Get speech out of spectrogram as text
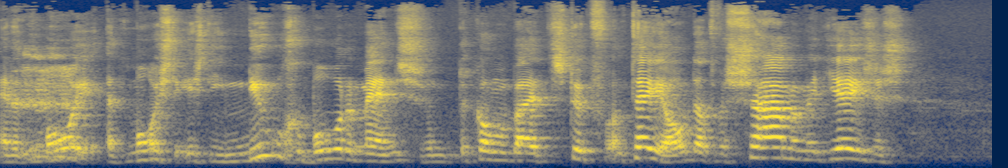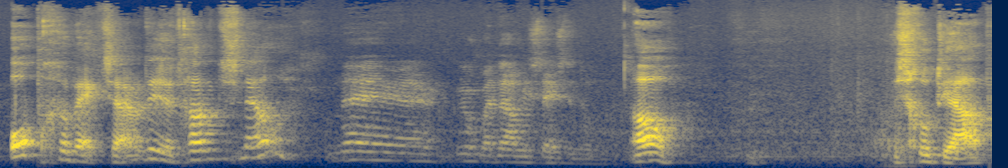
En het, mooi, het mooiste is die nieuw geboren mens. Dan komen we bij het stuk van Theo. Dat we samen met Jezus opgewekt zijn. Wat is het? Gaat het te snel? Nee, ik hoef mijn naam niet steeds te doen. Oh. Is goed, Jaap.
